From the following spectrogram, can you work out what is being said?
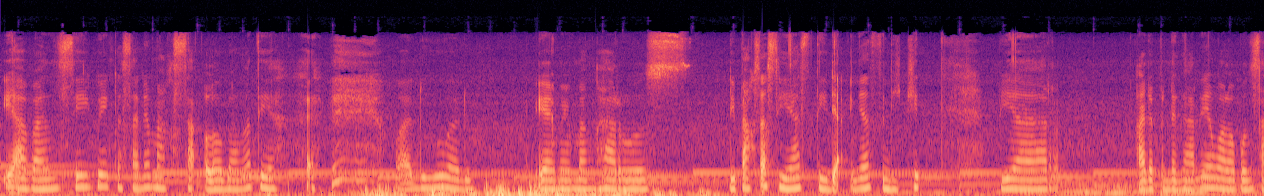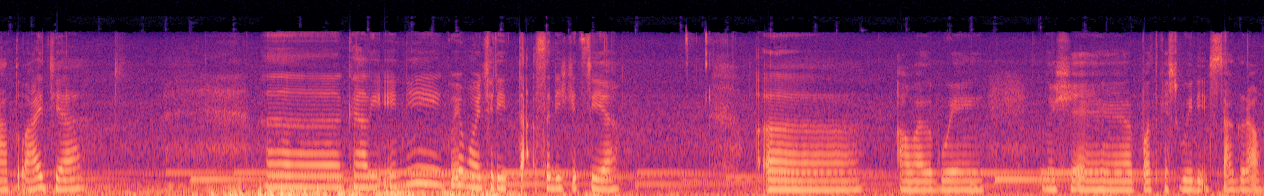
Ya apaan sih? Gue kesannya maksa lo banget ya. Waduh waduh. Ya memang harus dipaksa sih ya setidaknya sedikit Biar ada pendengarnya walaupun satu aja. Uh, Kali ini gue mau cerita sedikit sih ya. Uh, awal gue nge-share podcast gue di Instagram.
